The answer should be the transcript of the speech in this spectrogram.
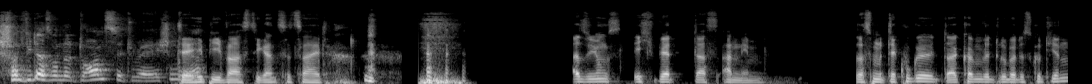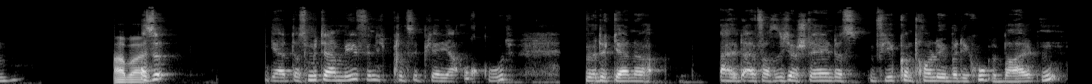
Schon wieder so eine Dawn-Situation. Der ja? Hippie war es die ganze Zeit. also Jungs, ich werde das annehmen. Das mit der Kugel, da können wir drüber diskutieren. Aber Also, ja, das mit der Armee finde ich prinzipiell ja auch gut. Würde gerne halt einfach sicherstellen, dass wir Kontrolle über die Kugel behalten,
